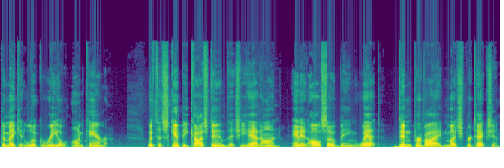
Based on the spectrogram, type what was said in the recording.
to make it look real on camera with the skimpy costume that she had on, and it also being wet, didn't provide much protection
